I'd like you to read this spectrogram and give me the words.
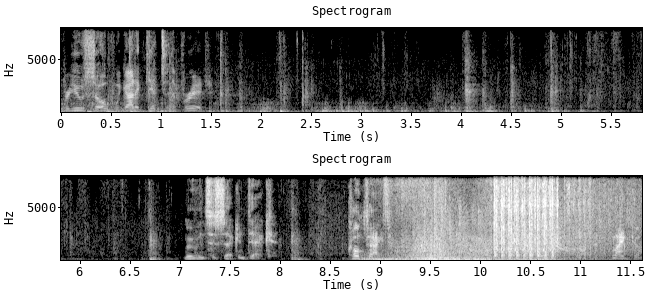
for you, Soap. We gotta get to the bridge. Moving to second deck. Contact! Flank him!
